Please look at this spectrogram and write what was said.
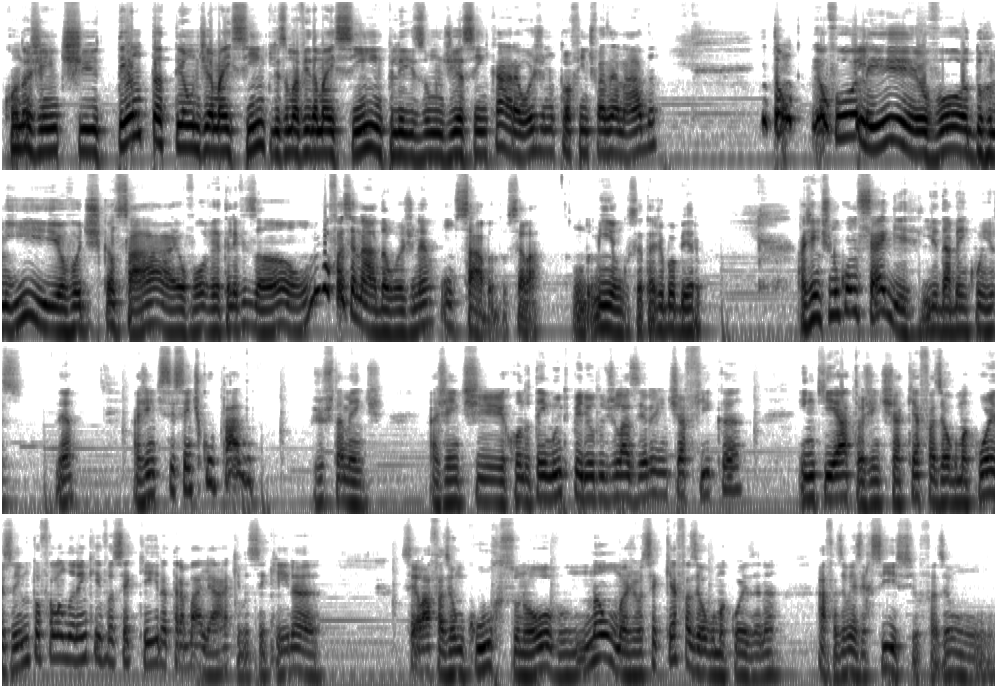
quando a gente tenta ter um dia mais simples, uma vida mais simples, um dia assim, cara, hoje não tô afim de fazer nada. Então eu vou ler, eu vou dormir, eu vou descansar, eu vou ver televisão. Não vou fazer nada hoje, né? Um sábado, sei lá, um domingo, você tá de bobeira. A gente não consegue lidar bem com isso, né? A gente se sente culpado, justamente. A gente, quando tem muito período de lazer, a gente já fica inquieto, a gente já quer fazer alguma coisa, e não estou falando nem que você queira trabalhar, que você queira, sei lá, fazer um curso novo. Não, mas você quer fazer alguma coisa, né? Ah, fazer um exercício, fazer um.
